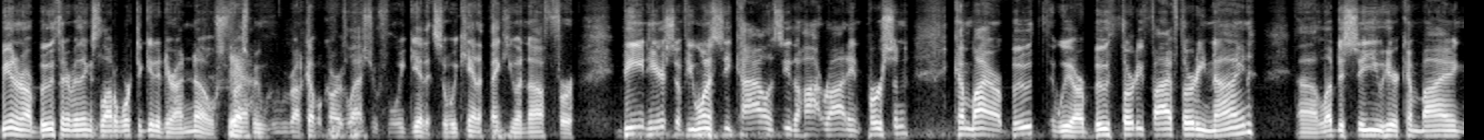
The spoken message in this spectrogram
Being in our booth and everything, it's a lot of work to get it here. I know. Trust me, we brought a couple cars last year before we get it. So we can't thank you enough for being here. So if you want to see Kyle and see the hot rod in person, come by our booth. We are booth 3539. Uh, love to see you here. Come by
